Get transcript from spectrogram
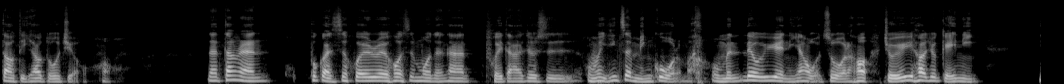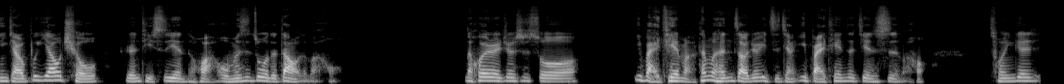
到底要多久？哦，那当然，不管是辉瑞或是莫德纳，回答就是我们已经证明过了嘛。我们六月你要我做，然后九月一号就给你。你假如不要求人体试验的话，我们是做得到的嘛。哦，那辉瑞就是说。一百天嘛，他们很早就一直讲一百天这件事嘛，吼，从一个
